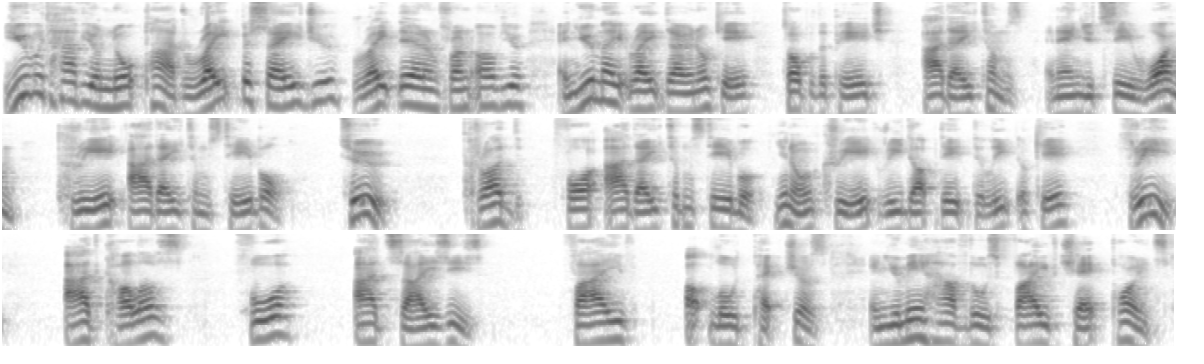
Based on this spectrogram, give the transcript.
you would have your notepad right beside you, right there in front of you, and you might write down, okay, top of the page, add items, and then you'd say one, create add items table. Two, CRUD for add items table. You know, create, read, update, delete, okay? Three, add colors. Four, add sizes. Five, upload pictures. And you may have those five checkpoints.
